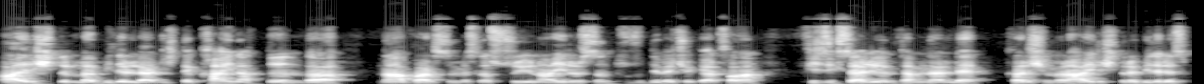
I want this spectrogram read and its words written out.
ayrıştırılabilirler. İşte kaynattığında ne yaparsın mesela suyunu ayırırsın tuzu dibe çöker falan. Fiziksel yöntemlerle karışımları ayrıştırabiliriz.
